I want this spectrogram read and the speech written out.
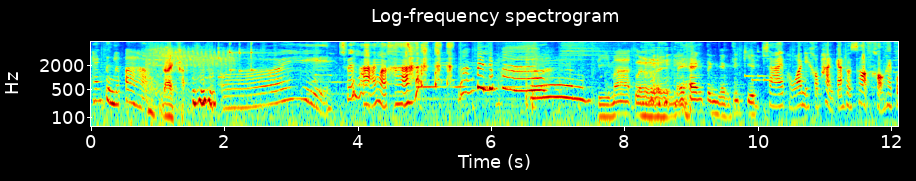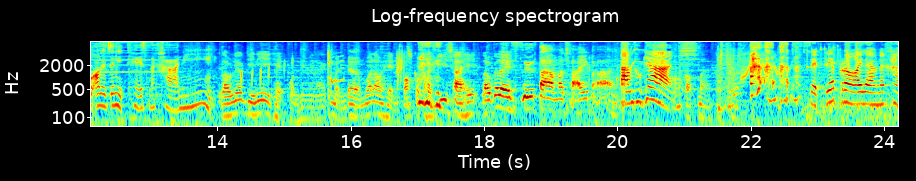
แห้งตึงหรือเปล่า ได้ครับโอ้ยช่วยล้างเหรอคะ ล้างเป็นหรือเปล่า ดีมากเลย ไม่แห้งตึงอย่างที่คิด ใช่ เพราะว่านี่เขาผ่านการทดสอบของ hypoallergenic test นะคะนี่ เราเลือกดีนี่อีกเหตุผลหนึ่งเลยนะเหมือนเดิมว่าเราเห็นป๊อกกับมากกี้ใช้ เราก็เลยซื้อตามมาใช้บ้าง ตามทุกอย่างก๊อปมาก๊อปมา เสร็จเรียบร้อยแล้วนะคะ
